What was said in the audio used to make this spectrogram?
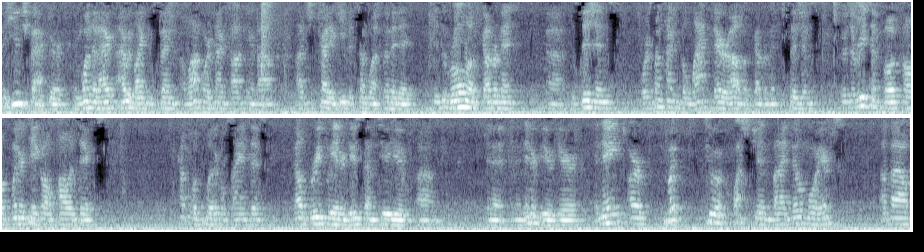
a huge factor, and one that I, I would like to spend a lot more time talking about, I'll just try to keep it somewhat limited, is the role of government uh, decisions, or sometimes the lack thereof of government decisions. There was a recent book called Winner Take All Politics. A couple of political scientists, I'll briefly introduce them to you um, in, a, in an interview here, and they are put to a question by Bill Moyers about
